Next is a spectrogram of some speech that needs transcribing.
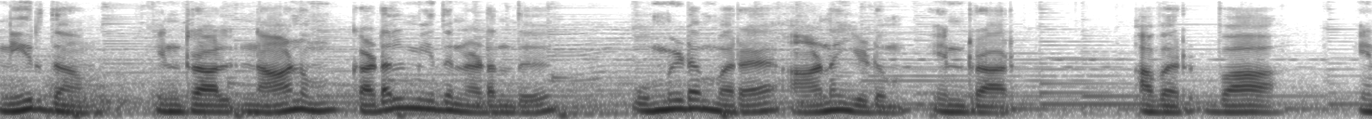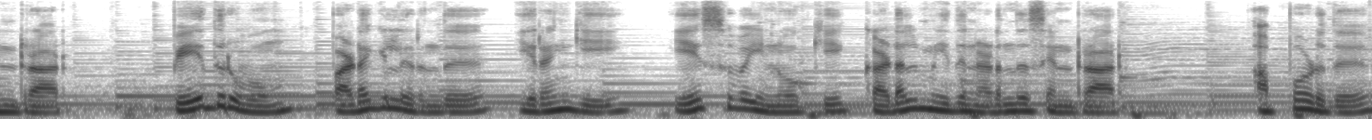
நீர்தாம் என்றால் நானும் கடல் மீது நடந்து உம்மிடம் வர ஆணையிடும் என்றார். அவர் வா என்றார். பேதுருவும் படகிலிருந்து இறங்கி இயேசுவை நோக்கி கடல் மீது நடந்து சென்றார். அப்பொழுது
